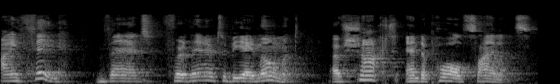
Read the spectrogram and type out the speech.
I think that for there to be a moment of shocked and appalled silence,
